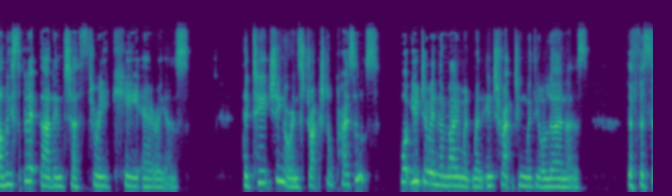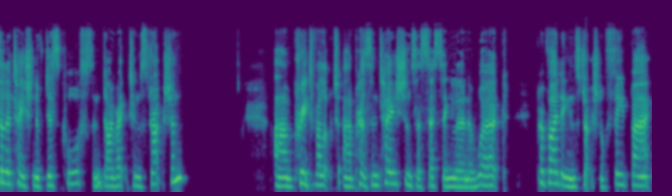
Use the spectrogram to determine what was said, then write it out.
And we split that into three key areas. The teaching or instructional presence, what you do in the moment when interacting with your learners, the facilitation of discourse and direct instruction, um, pre-developed uh, presentations, assessing learner work, providing instructional feedback,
